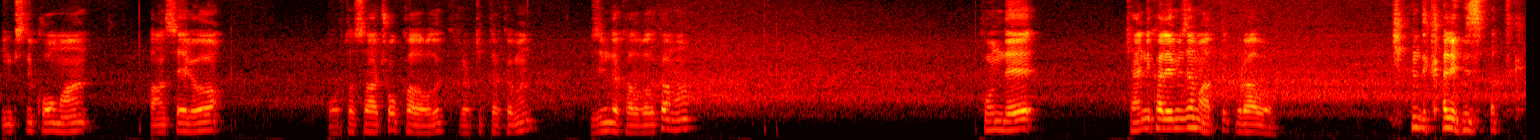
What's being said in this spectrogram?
Kingsley Coman, Cancelo. Orta saha çok kalabalık rakip takımın. Bizim de kalabalık ama Kunde kendi kalemize mi attık? Bravo. Kendi kalemize attık.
